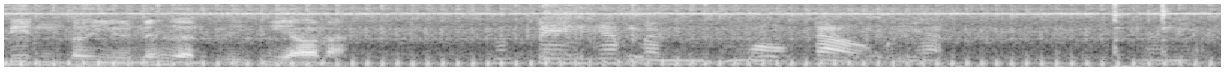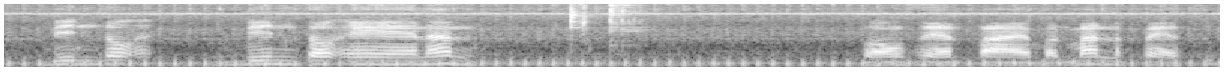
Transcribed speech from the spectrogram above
บินต้องอยู่ในเหือนสีเขียวน่ะ มันเป็นกับมันหมอเก่าเนี่ยนั่นเนี่ยบินต้องบินต้องแอร์นั่นสองแสนปลายบัตรมันแปดสิบ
